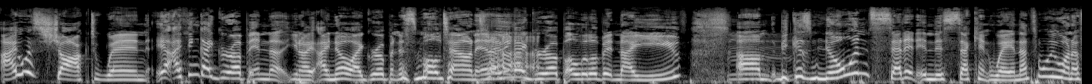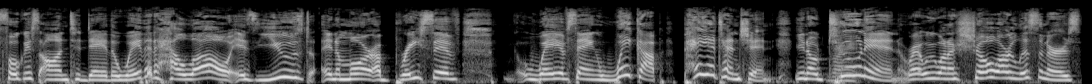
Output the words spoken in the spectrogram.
I was shocked when I think I grew up in, uh, you know, I, I know I grew up in a small town and I think I grew up a little bit naive, um, because no one said it in this second way. And that's what we want to focus on today. The way that hello is used in a more abrasive way of saying, wake up, pay attention, you know, tune in, right? We want to show our listeners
